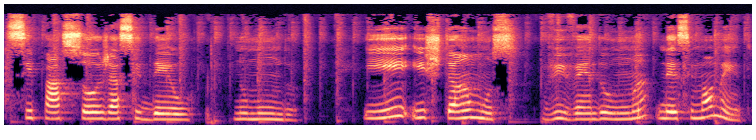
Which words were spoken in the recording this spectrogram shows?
se passou, já se deu no mundo. E estamos vivendo uma nesse momento.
